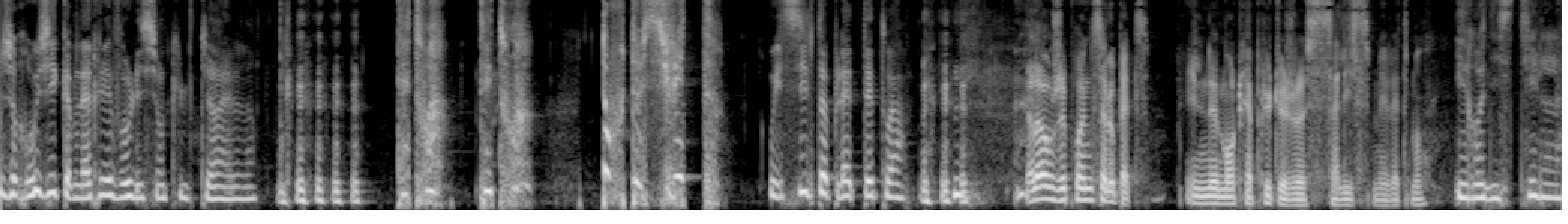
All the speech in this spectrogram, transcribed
Je rougis comme la révolution culturelle. tais-toi, tais-toi, tout de suite Oui, s'il te plaît, tais-toi. Alors je prends une salopette. Il ne manquerait plus que je salisse mes vêtements. Ironise-t-il.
